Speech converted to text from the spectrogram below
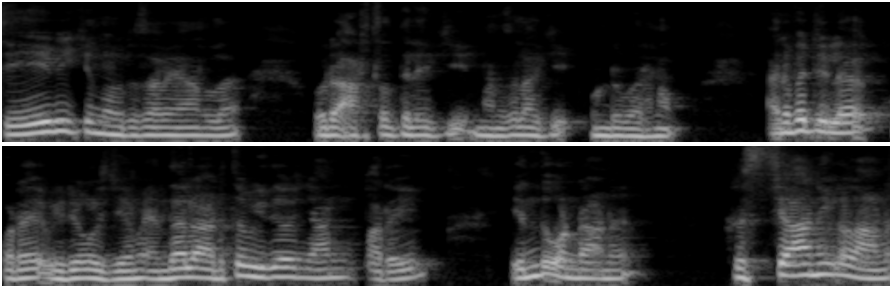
സേവിക്കുന്ന ഒരു സഭയാണുള്ള ഒരു അർത്ഥത്തിലേക്ക് മനസ്സിലാക്കി കൊണ്ടുവരണം. അതിനെപ്പറ്റിയുള്ള കുറേ വീഡിയോകൾ ചെയ്യാം എന്തായാലും അടുത്ത വീഡിയോ ഞാൻ പറയും. എന്തുകൊണ്ടാണ് ക്രിസ്ത്യാനികളാണ്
